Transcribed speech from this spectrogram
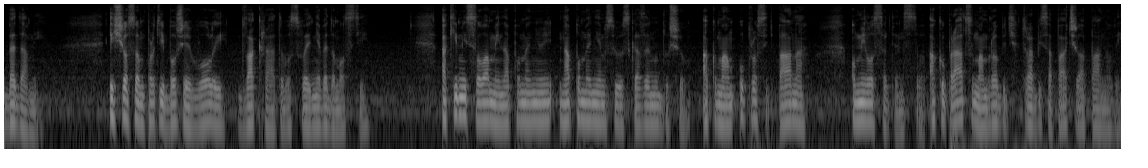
Beda mi. Išiel som proti Božej vôli dvakrát vo svojej nevedomosti. Akými slovami napomeniem svoju skazenú dušu? ako mám uprosiť pána o milosrdenstvo, akú prácu mám robiť, ktorá by sa páčila pánovi.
